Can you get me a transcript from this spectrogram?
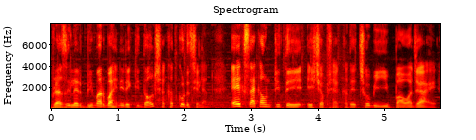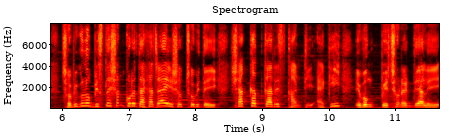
ব্রাজিলের বিমান বাহিনীর একটি দল সাক্ষাৎ করেছিলেন। এক্স অ্যাকাউন্টটিতে এসব সাক্ষাতের ছবি পাওয়া যায়। ছবিগুলো বিশ্লেষণ করে দেখা যায়, এসব ছবিতেই সাক্ষাৎকারের স্থানটি একই এবং পেছনের দেয়ালে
